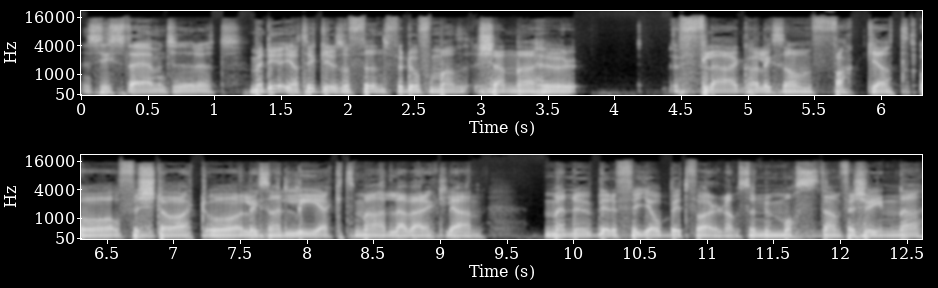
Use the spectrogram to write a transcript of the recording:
Det sista äventyret. Men det, jag tycker det är så fint för då får man känna hur Flagg har liksom fuckat och förstört och liksom lekt med alla verkligen. Men nu blir det för jobbigt för honom så nu måste han försvinna.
